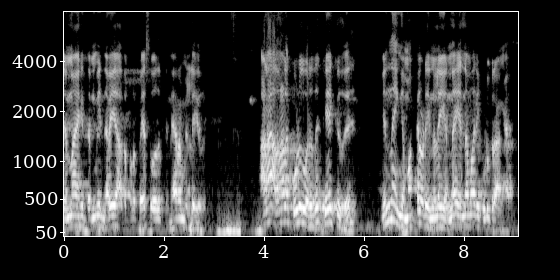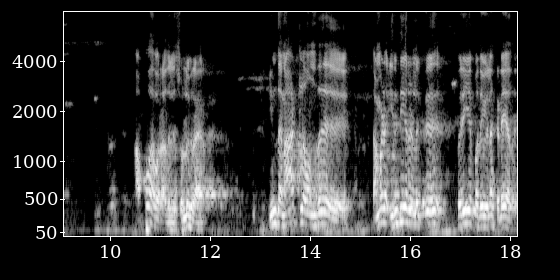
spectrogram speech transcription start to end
ஜனநாயகத்தன்மை நிறைய அதை போல பேசுவதற்கு நேரம் இல்லை அது. ஆனால் அதனால குழு வருது கேட்குது என்ன இங்கே மக்களுடைய நிலை என்ன? என்ன மாதிரி கொடுக்குறாங்க? அப்போ அவர் அதில் சொல்லுகிறார். இந்த நாட்டில் வந்து தமிழ இந்தியர்களுக்கு பெரிய பதவியெல்லாம் கிடையாது.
